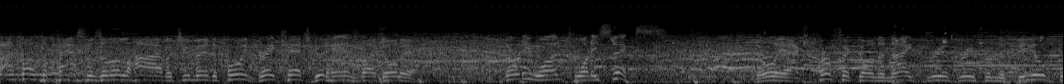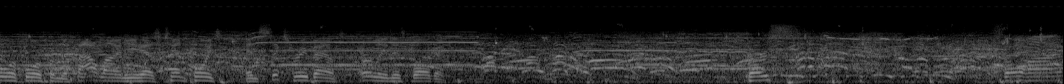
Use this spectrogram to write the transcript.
I thought the pass was a little high, but you made the point. Great catch, good hands by Doleac. 31-26. Doleac's perfect on the night. Three of three from the field, four four from the foul line. He has 10 points and six rebounds early in this ballgame. Kearse. Solheim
